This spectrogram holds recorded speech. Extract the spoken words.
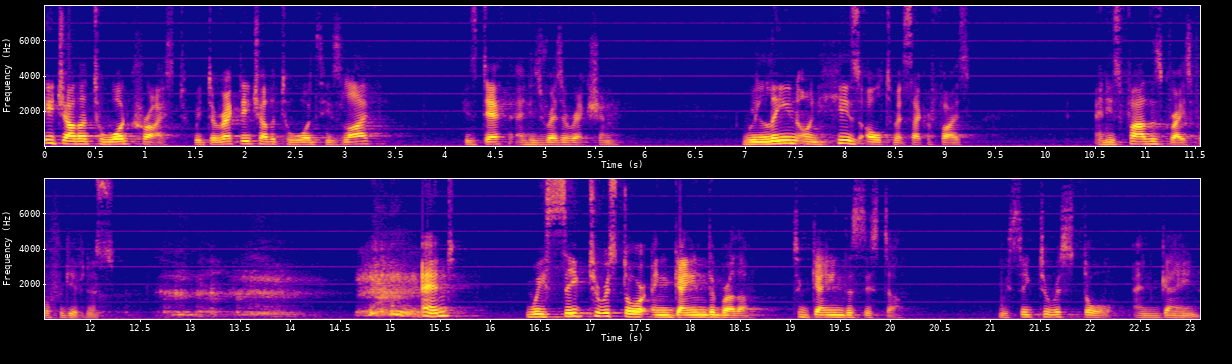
each other toward Christ. We direct each other towards His life, His death, and His resurrection. We lean on His ultimate sacrifice and His Father's grace for forgiveness. And we seek to restore and gain the brother, to gain the sister. We seek to restore and gain.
